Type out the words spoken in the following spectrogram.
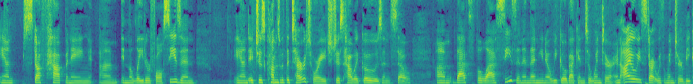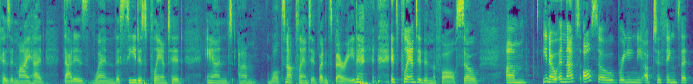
and stuff happening um, in the later fall season. And it just comes with the territory. It's just how it goes. And so um, that's the last season. And then, you know, we go back into winter. And I always start with winter because in my head, that is when the seed is planted and, um, well, it's not planted, but it's buried. it's planted in the fall. So, um, you know, and that's also bringing me up to things that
